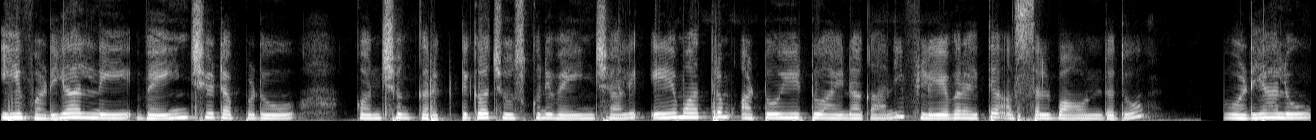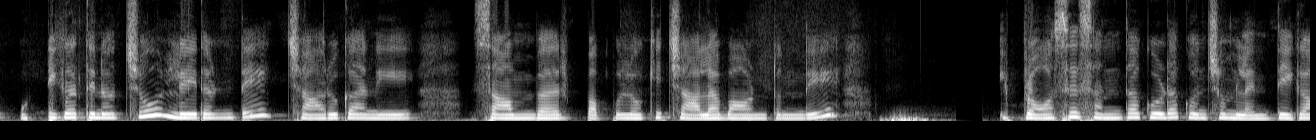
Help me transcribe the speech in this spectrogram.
ఈ వడియాల్ని వేయించేటప్పుడు కొంచెం కరెక్ట్గా చూసుకుని వేయించాలి. ఏమాత్రం అటు ఇటు అయినా కానీ ఫ్లేవర్ అయితే అస్సలు బాగుండదు. వడియాలు ఉట్టిగా తినొచ్చు లేదంటే చారు కానీ సాంబార్ పప్పులోకి చాలా బాగుంటుంది. ఈ ప్రాసెస్ అంతా కూడా కొంచెం లెంతీగా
